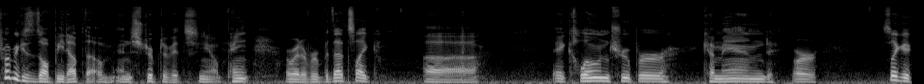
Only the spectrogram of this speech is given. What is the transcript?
probably because it's all beat up though and stripped of its you know paint or whatever. But that's like uh, a clone trooper command, or it's like a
